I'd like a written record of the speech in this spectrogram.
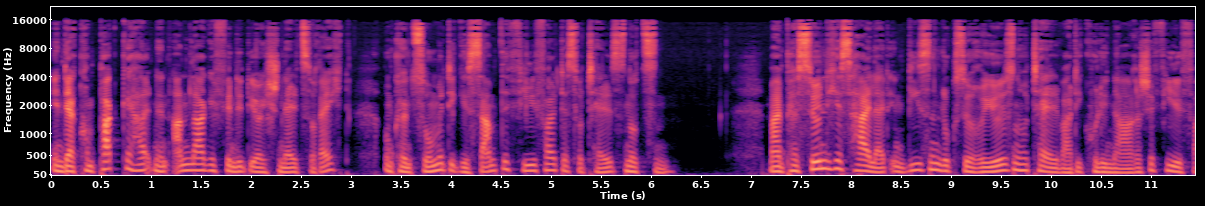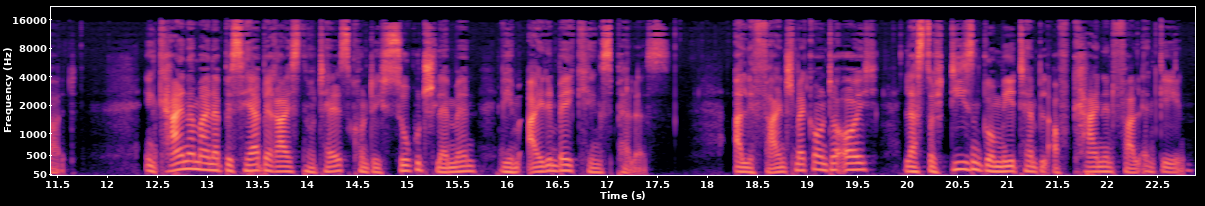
In der kompakt gehaltenen Anlage findet ihr euch schnell zurecht und könnt somit die gesamte Vielfalt des Hotels nutzen. Mein persönliches Highlight in diesem luxuriösen Hotel war die kulinarische Vielfalt. In keiner meiner bisher bereisten Hotels konnte ich so gut schlemmen wie im Iden Bay Kings Palace. Alle Feinschmecker unter euch, lasst euch diesen Gourmet-Tempel auf keinen Fall entgehen.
